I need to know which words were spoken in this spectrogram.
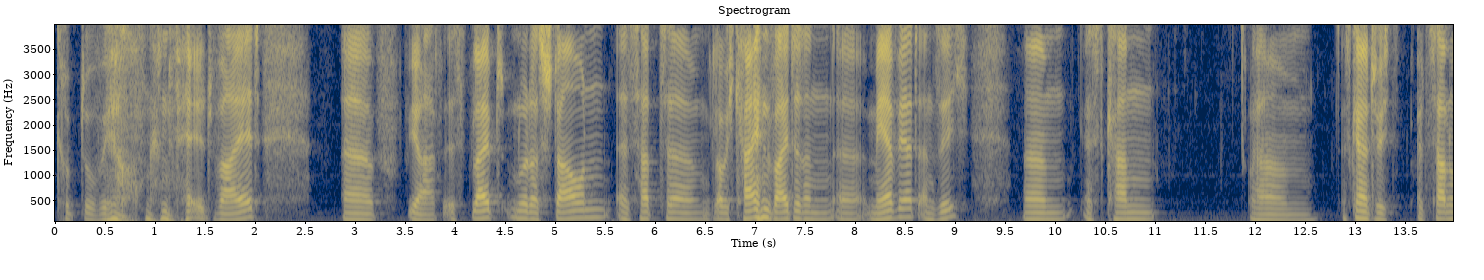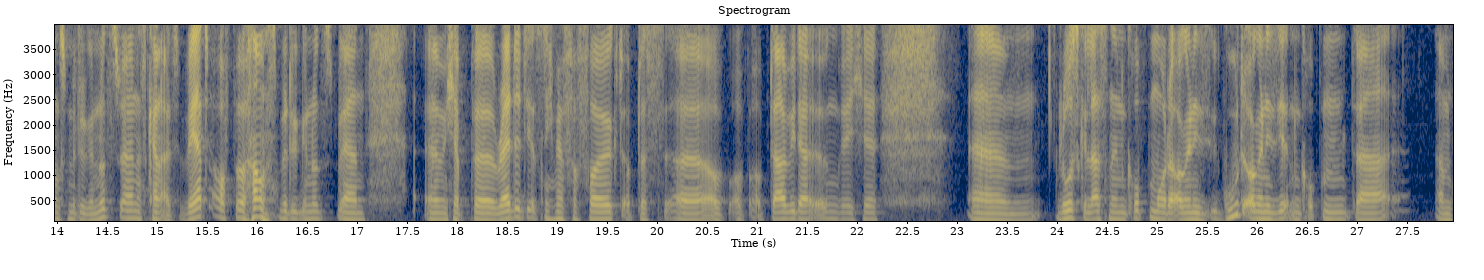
Kryptowährungen weltweit. Äh, ja, es bleibt nur das Staunen. Es hat, äh, glaube ich, keinen weiteren äh, Mehrwert an sich. Ähm, es kann ähm, es kann natürlich als Zahlungsmittel genutzt werden, es kann als Wertaufbewahrungsmittel genutzt werden. Ähm, ich habe äh, Reddit jetzt nicht mehr verfolgt, ob das, äh, ob, ob, ob, da wieder irgendwelche ähm, losgelassenen Gruppen oder organisi gut organisierten Gruppen da am,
